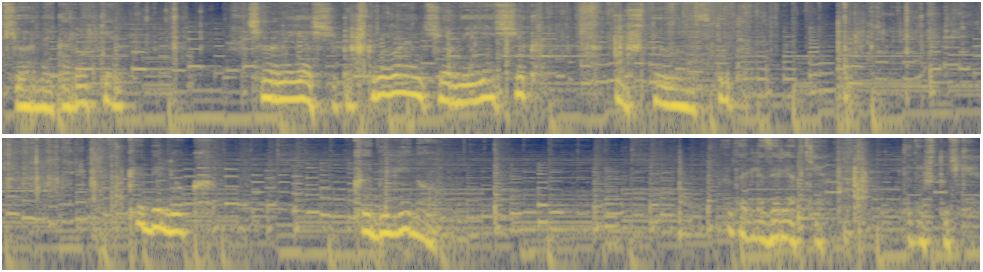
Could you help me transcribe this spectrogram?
Черные коробки. Черный ящик. Открываем черный ящик. И что у нас тут? Кабелек. Кабелино. Это для зарядки вот этой штучки.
